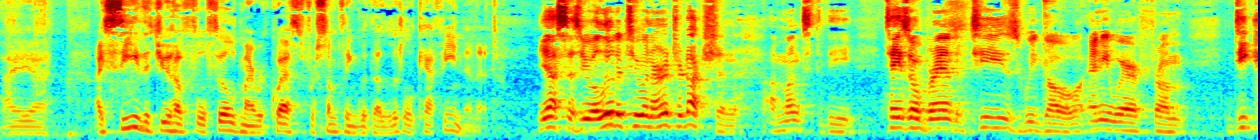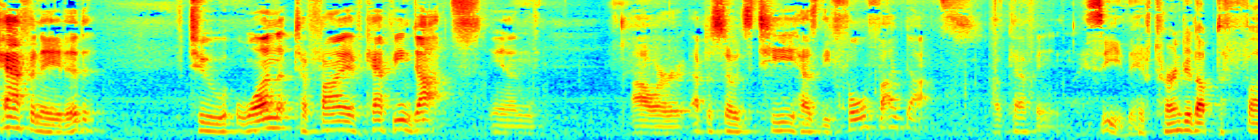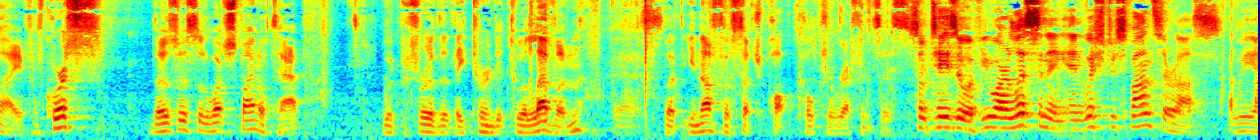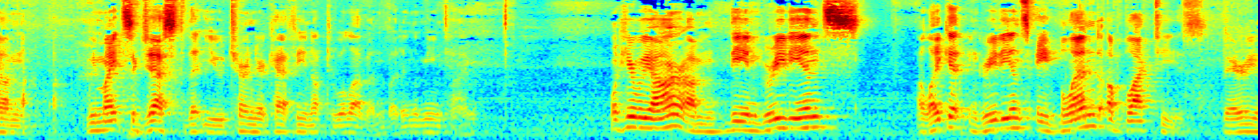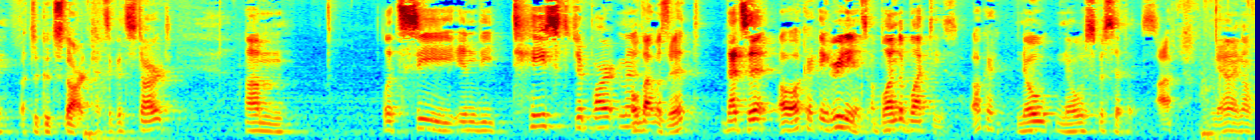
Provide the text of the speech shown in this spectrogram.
I uh, I see that you have fulfilled my request for something with a little caffeine in it. Yes, as you alluded to in our introduction, amongst the Tazo brand of teas, we go anywhere from decaffeinated to one to five caffeine dots. And our episode's tea has the full five dots of caffeine. I see. They have turned it up to five. Of course, those of us that watch Spinal Tap would prefer that they turned it to 11, Yes. but enough of such pop culture references. So, Tazo, if you are listening and wish to sponsor us, we, um, we might suggest that you turn your caffeine up to 11. But in the meantime, well, here we are. Um, the ingredients, I like it. Ingredients: a blend of black teas. Very. That's a good start. That's a good start. Um, let's see. In the taste department, Oh, that was it? That's it. Oh, okay. Ingredients: a blend of black teas. Okay. No, no specifics. Yeah, I know.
